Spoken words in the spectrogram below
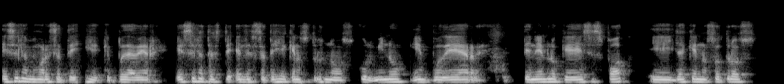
esa es la mejor estrategia que puede haber. Esa es la, estrategia que nosotros nos culminó en poder tener lo que es Spot, eh, ya que nosotros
